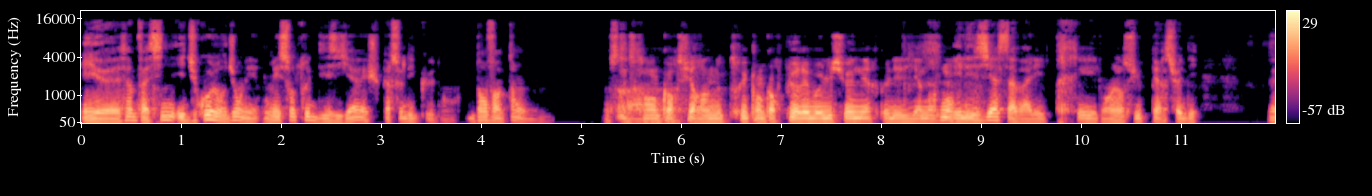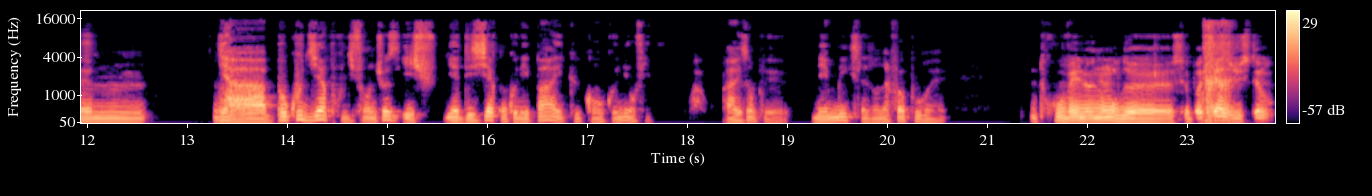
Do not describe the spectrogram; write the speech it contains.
Et euh, ça me fascine. Et du coup aujourd'hui on est on est sur le truc des IA et je suis persuadé que dans dans 20 ans on, on On sera, encore sur un autre truc encore plus révolutionnaire que les IA maintenant. Et les IA, ça va aller très loin, j'en suis persuadé. Euh, Il y a beaucoup d'IA pour différentes choses, et je- il y a des IA qu'on connaît pas et que quand on connaît, on fait waouh. Par exemple, euh, Nemlix la dernière fois pour euh, Trouver le nom de ce podcast, justement.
